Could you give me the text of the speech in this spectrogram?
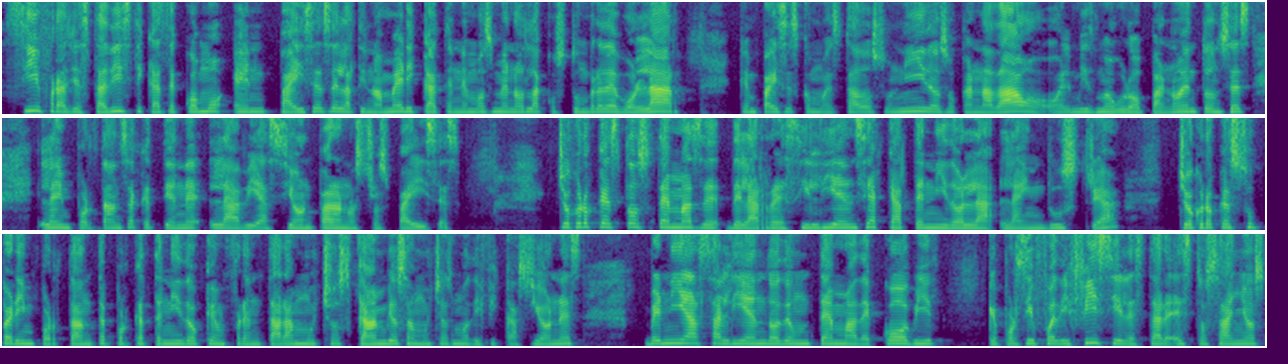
cifras y estadísticas de cómo en países de Latinoamérica tenemos menos la costumbre de volar que en países como Estados Unidos o Canadá o, el mismo Europa, ¿no? Entonces, la importancia que tiene la aviación para nuestros países. Yo creo que estos temas de, la resiliencia que ha tenido la, la industria, yo creo que es súper importante porque ha tenido que enfrentar a muchos cambios, a muchas modificaciones. Venía saliendo de un tema de COVID, que por sí fue difícil estar estos años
